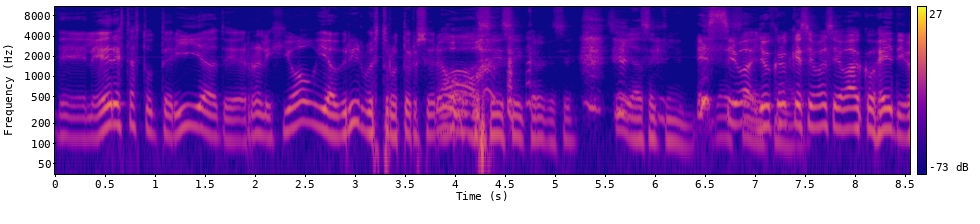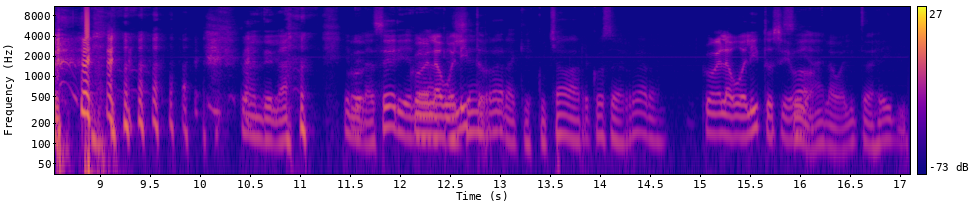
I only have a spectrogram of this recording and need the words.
de leer estas tonterías de religión y abrir nuestro tercer Ah, ojo. sí, sí, creo que sí. Sí, ya sé quién. ya Ese va, sé yo quién creo que ese va se va a coger, tío. Con el de la, el de la serie. con la el abuelito. rara que escuchaba cosas raras. Con el abuelito se Sí, va. ah, el abuelito de Heidi.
